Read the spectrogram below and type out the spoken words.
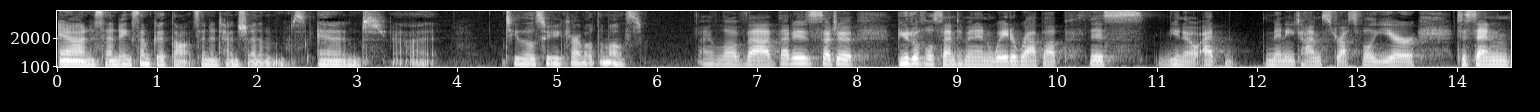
and sending some good thoughts and intentions and uh, to those who you care about the most. I love that. That is such a beautiful sentiment and way to wrap up this, you know, at many times stressful year to send,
